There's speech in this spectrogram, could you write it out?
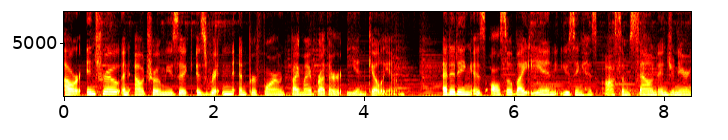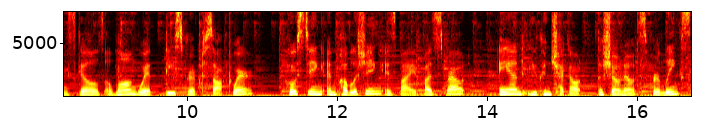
Our intro and outro music is written and performed by my brother, Ian Gilliam. Editing is also by Ian using his awesome sound engineering skills along with Descript software. Hosting and publishing is by Buzzsprout, and you can check out the show notes for links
